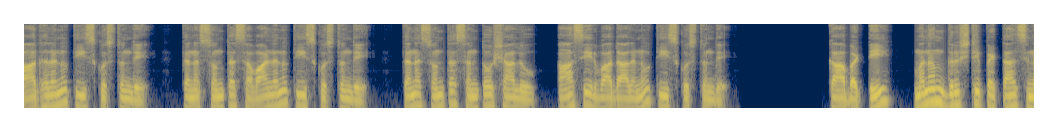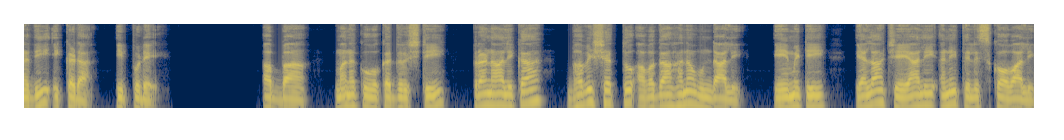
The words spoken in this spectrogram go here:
బాధలను తీసుకొస్తుంది తన సొంత సవాళ్ళను తీసుకొస్తుంది తన సొంత సంతోషాలు ఆశీర్వాదాలను తీసుకొస్తుంది. కాబట్టి మనం దృష్టి పెట్టాల్సినది ఇక్కడ ఇప్పుడే. అబ్బా మనకు ఒక దృష్టి ప్రణాళిక భవిష్యత్తు అవగాహన ఉండాలి. ఏమిటి ఎలా చేయాలి అని తెలుసుకోవాలి.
